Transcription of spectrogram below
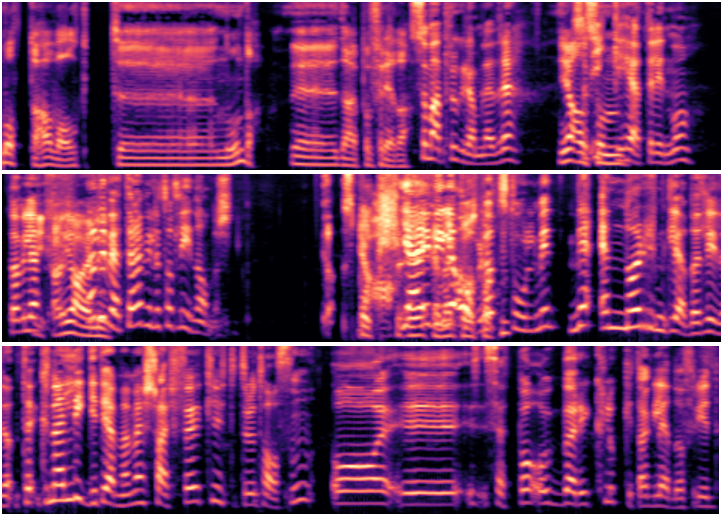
måtte ha valgt eh, noen, da, eh, der på fredag Som er programledere. ja, som som ikke heter Lindmo. Da ville jeg ja, ja, Ja, det vet jeg. Jeg ville tatt Line Andersen. Ja, sports, Jeg ville overlatt stolen min med enorm glede. til Kunne jeg ligget hjemme med skjerfet knyttet rundt halsen og uh, sett på og bare klukket av glede og fryd.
